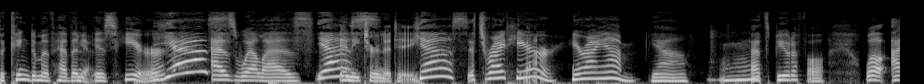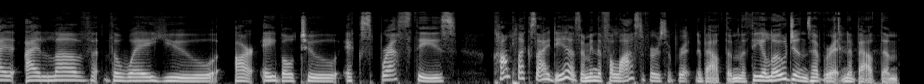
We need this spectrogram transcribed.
the kingdom of heaven is here. Yes. As well as yes. in eternity. Yes. It's right here. Yeah. Here I am. Yeah. Mm-hmm. That's beautiful. Well, I, I love the way you are able to express these complex ideas. I mean, the philosophers have written about them. The theologians have written about them.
